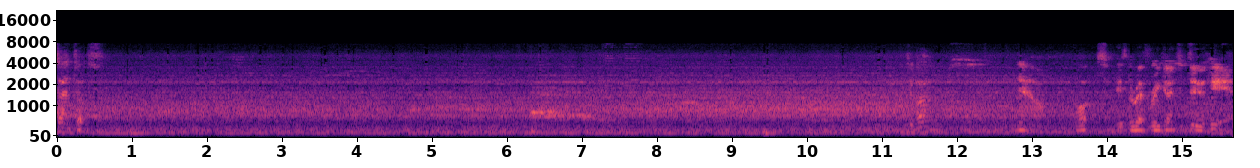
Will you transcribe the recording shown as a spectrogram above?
Santos. Now, what is the referee going to do here?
